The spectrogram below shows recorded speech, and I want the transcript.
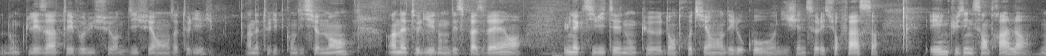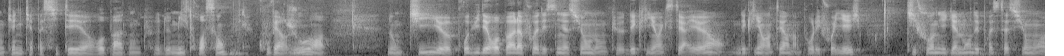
Donc l'ESAT évolue sur différents ateliers, un atelier de conditionnement, un atelier donc d'espace vert, une activité donc euh, d'entretien des locaux, d'hygiène sol et surface, et une cuisine centrale, donc qui a une capacité euh, repas donc de 1300 couverts jour, donc qui euh, produit des repas à la fois à destination donc des clients extérieurs, des clients internes hein, pour les foyers, qui fournit également des prestations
